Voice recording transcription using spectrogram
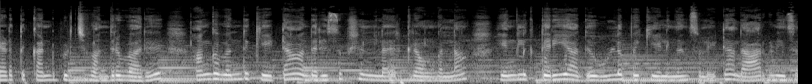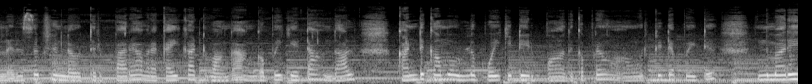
இடத்துக்கு கண்டுபிடிச்சி வந்துடுவார் அங்கே வந்து கேட்டால் அந்த ரிசப்ஷனில் இருக்கிறவங்கெல்லாம் எங்களுக்கு தெரியாது உள்ளே போய் கேளுங்கன்னு சொல்லிட்டு அந்த ஆர்கனைசரில் ரிசப்ஷனில் ஒருத்தர் இருப்பார். அவரை கை காட்டுவாங்க. அங்கே போய் கேட்டால் அந்த ஆள் கண்டுக்காமல் உள்ளே போய்கிட்டே இருப்பான். அதுக்கப்புறம் அவர்கிட்ட போயிட்டு இந்த மாதிரி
